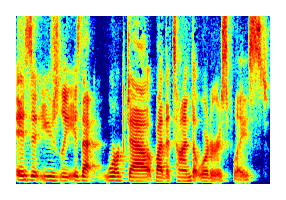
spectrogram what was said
is it usually is that worked out by the time the order is placed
